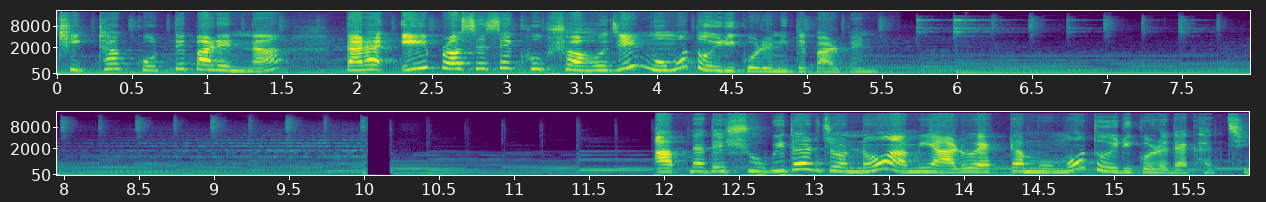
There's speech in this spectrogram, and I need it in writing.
ঠিকঠাক করতে পারেন না, তারা এই প্রসেসে খুব সহজেই মোমো তৈরি করে নিতে পারবেন। আপনাদের সুবিধার জন্য আমি আরও একটা মোমো তৈরি করে দেখাচ্ছি।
